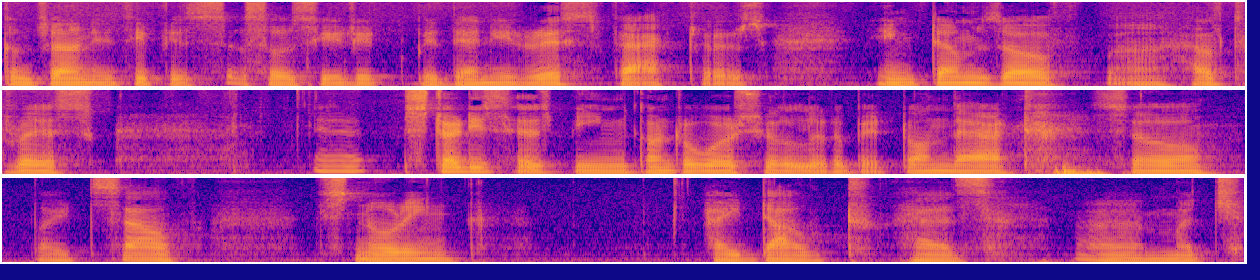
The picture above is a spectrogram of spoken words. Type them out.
concern is if it's associated with any risk factors in terms of uh, health risk. Uh, studies has been controversial a little bit on that. So by itself, snoring, I doubt has uh, much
